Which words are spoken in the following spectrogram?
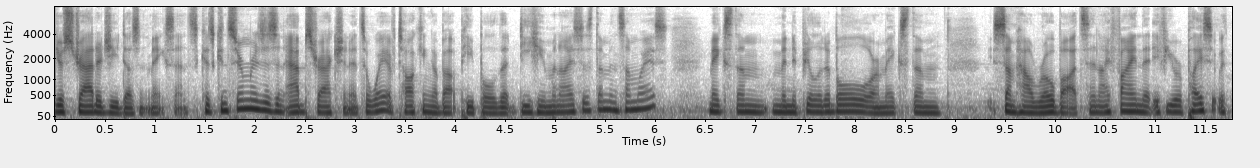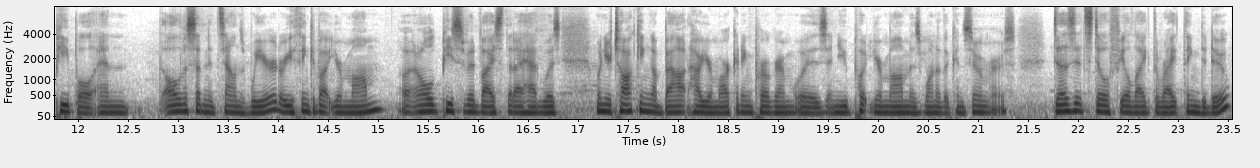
your strategy doesn't make sense because consumers is an abstraction. It's a way of talking about people that dehumanizes them in some ways, makes them manipulatable or makes them somehow robots. And I find that if you replace it with people and all of a sudden it sounds weird or you think about your mom an old piece of advice that i had was when you're talking about how your marketing program was and you put your mom as one of the consumers does it still feel like the right thing to do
